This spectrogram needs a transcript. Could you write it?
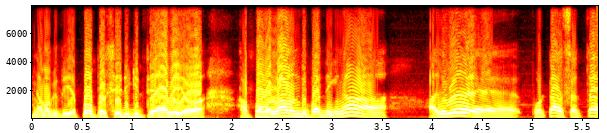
நமக்கு இது எப்போ இப்போ செடிக்கு தேவையோ அப்போவெல்லாம் வந்து பார்த்தீங்கன்னா அதுவே பொட்டாஸ் சத்தை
